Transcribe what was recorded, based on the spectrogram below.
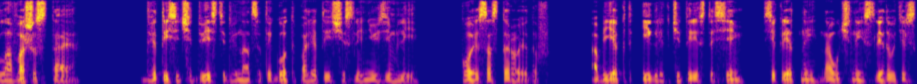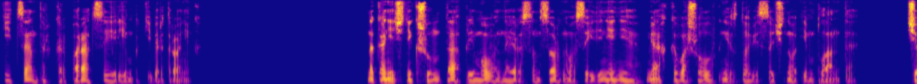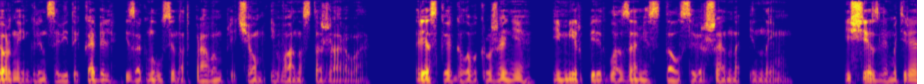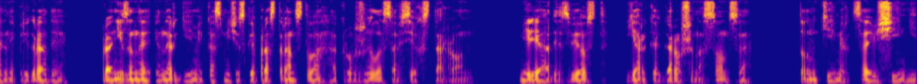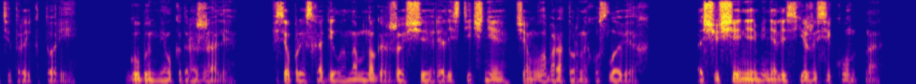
Глава шестая. 2212 год по летоисчислению Земли. Пояс астероидов. Объект Y-407, секретный научно-исследовательский центр корпорации Римб Кибертроник. Наконечник шунта прямого нейросенсорного соединения мягко вошел в гнездо височного импланта. Черный глинцевитый кабель изогнулся над правым плечом Ивана Стажарова. Резкое головокружение, и мир перед глазами стал совершенно иным. Исчезли материальные преграды, пронизанное энергиями космическое пространство окружило со всех сторон. Мириады звезд, яркая горошина солнца, тонкие мерцающие нити траекторий. Губы мелко дрожали. Все происходило намного жестче, реалистичнее, чем в лабораторных условиях. Ощущения менялись ежесекундно.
